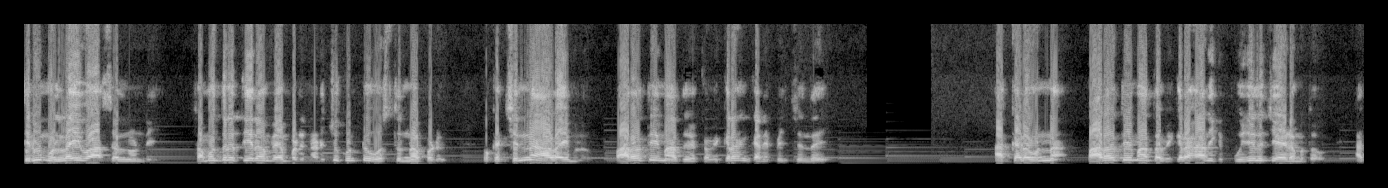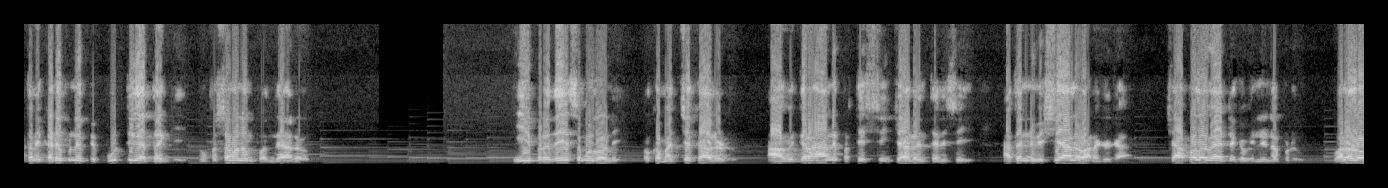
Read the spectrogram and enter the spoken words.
తిరుముల్లైవాసం నుండి సముద్ర తీరం వెంబడి నడుచుకుంటూ వస్తున్నప్పుడు ఒక చిన్న ఆలయంలో పార్వతీమాత యొక్క విగ్రహం కనిపించింది. అక్కడ ఉన్న పార్వతీమాత విగ్రహానికి పూజలు చేయడంతో అతని కడుపు నొప్పి పూర్తిగా తగ్గి ఉపశమనం పొందారు. ఈ ప్రదేశములోని ఒక మత్స్యకారుడు ఆ విగ్రహాన్ని ప్రతిష్ఠించాడని తెలిసి అతన్ని విషయాలు అడగగా చేపల వేటకు వెళ్ళినప్పుడు వలలో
